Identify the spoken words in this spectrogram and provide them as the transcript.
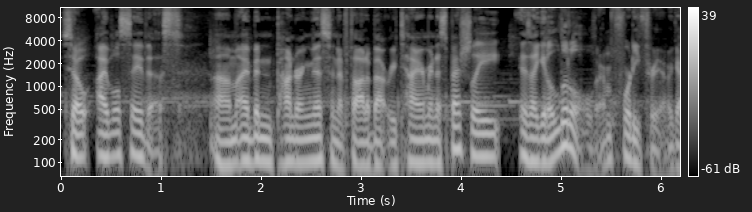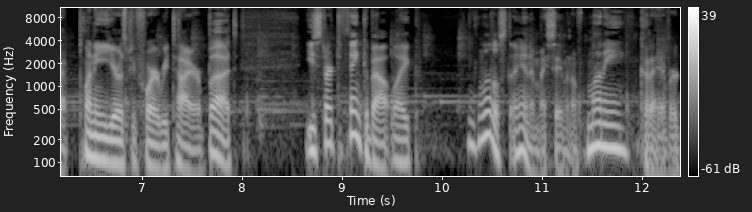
So I will say this. Um, I've been pondering this and have thought about retirement, especially as I get a little older. I'm 43. I've got plenty of years before I retire, but you start to think about like a little. Know, am I saving enough money? Could I ever?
